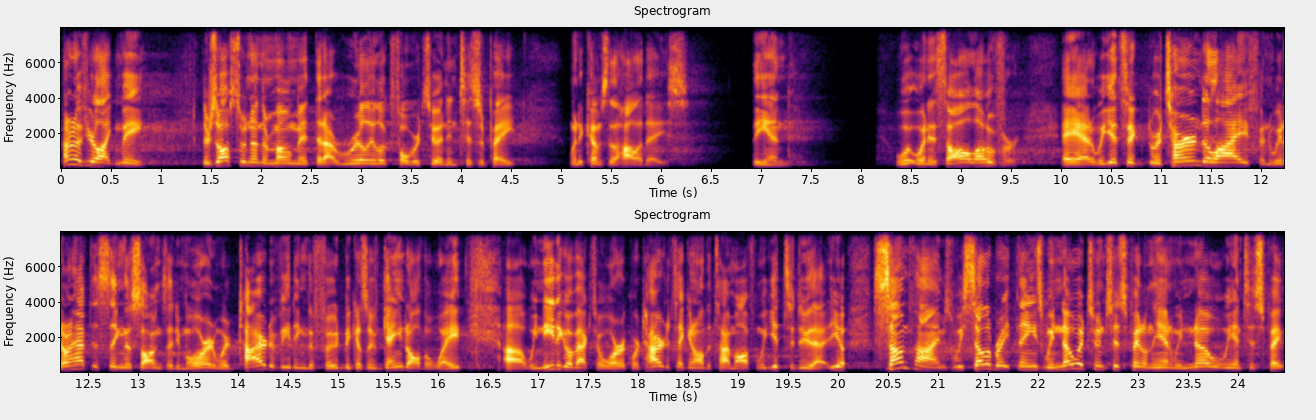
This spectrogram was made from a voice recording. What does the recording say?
I don't know if you're like me. There's also another moment that I really look forward to and anticipate when it comes to the holidays the end. When it's all over and we get to return to life and we don't have to sing the songs anymore and we're tired of eating the food because we've gained all the weight uh, we need to go back to work we're tired of taking all the time off and we get to do that. You know sometimes we celebrate things we know what to anticipate on the end we know what we anticipate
